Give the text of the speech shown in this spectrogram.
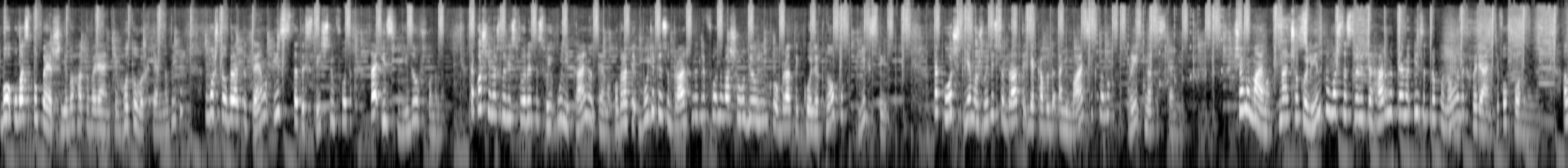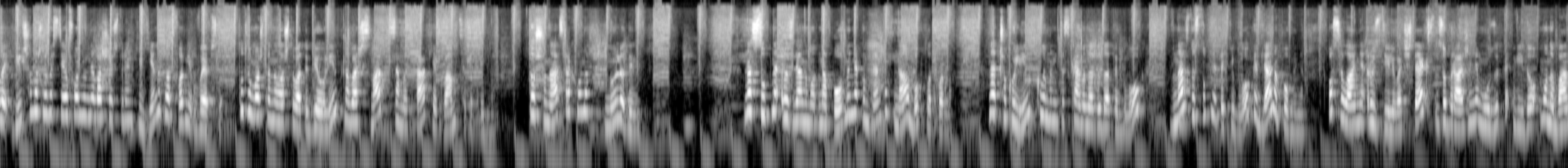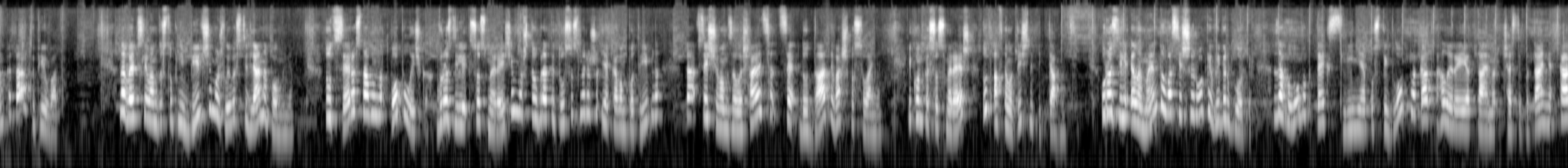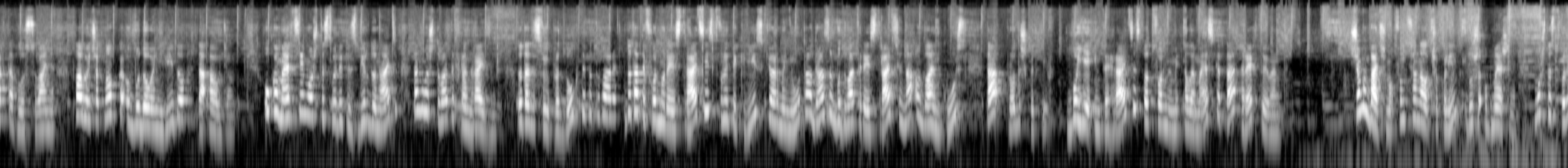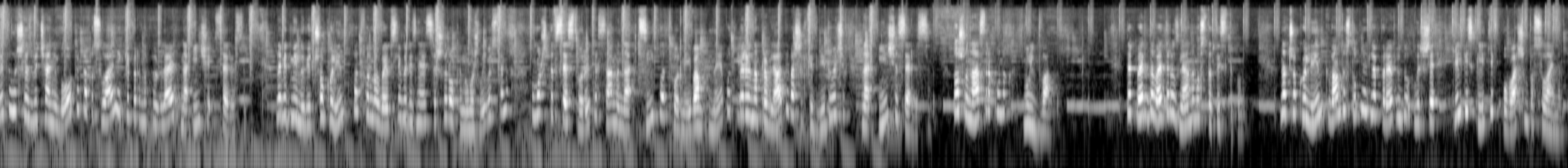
Бо у вас, по-перше, є багато варіантів готових тем на вибір. Ви можете обрати тему із статистичним фото та із відеофонами. Також є можливість створити свою унікальну тему, обрати будь-яке зображення для фону вашого біолінку, обрати колір кнопок, їх стиль. Також є можливість обрати, яка буде анімація кнопок при натисканні. Що ми маємо? На Chocolink ви можете створити гарну тему із запропонованих варіантів оформлення. Але більше можливостей оформлення вашої сторінки є на платформі Websly. Тут ви можете налаштувати біолінк на ваш смак саме так, як вам це потрібно. Тож у нас рахунок 0-1. Наступне розглянемо наповнення контентом на обох платформах. На Chocolink, коли ми натискаємо на додати блок, в нас доступні такі блоки для наповнення: посилання, розділювач, текст, зображення, музика, відео, монобанка та копіювати. На вебслі вам доступні більші можливості для наповнення. Тут все розставлено по поличках. В розділі соцмережі можете обрати ту соцмережу, яка вам потрібна, та все, що вам залишається, це додати ваше посилання. Іконка соцмереж тут автоматично підтягнеться. У розділі елементи у вас є широкий вибір блоків: заголовок, текст, лінія, пустий блок, плакат, галерея, таймер, часті питання, карта, голосування, плаваюча кнопка, вбудовані відео та аудіо. У комерції можете створити збір донатів та налаштувати франрайзинг, додати свої продукти та товари, додати форму реєстрації, створити квіз, QR-меню та одразу вбудувати реєстрацію на онлайн-курс та продаж квитків. Бо є інтеграція з платформами LMS та RectoEvent. Що ми бачимо? Функціонал Chocolink дуже обмежений. Можете створити лише звичайні блоки та посилання, які перенаправляють на інші сервіси. На відміну від Chocolink, платформа Websly вирізняється широкими можливостями. Ви можете все створити саме на цій платформі, і вам не потрібно перенаправляти ваших відвідувачів на інші сервіси. Тож у нас рахунок 0,2. Тепер давайте розглянемо статистику. На Chocolink вам доступні для перегляду лише кількість кліків по вашим посиланням.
